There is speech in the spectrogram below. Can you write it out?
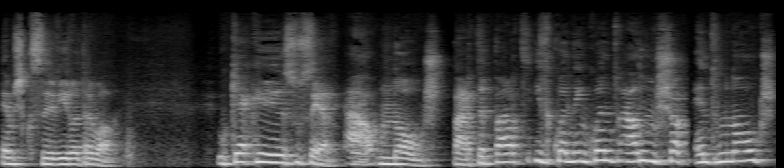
temos que servir outra bola. O que é que sucede? Há monólogos parte a parte e de quando em quando há ali um choque entre monólogos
